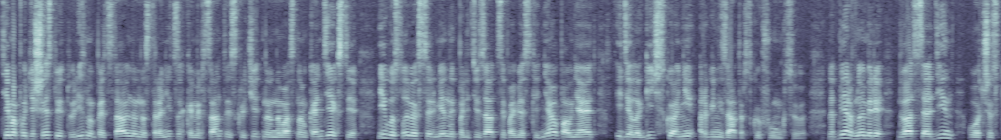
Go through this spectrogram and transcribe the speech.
Тема путешествий и туризма представлена на страницах «Коммерсанта» исключительно в новостном контексте и в условиях современной политизации повестки дня выполняет идеологическую, а не организаторскую функцию. Например, в номере 21 от 6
